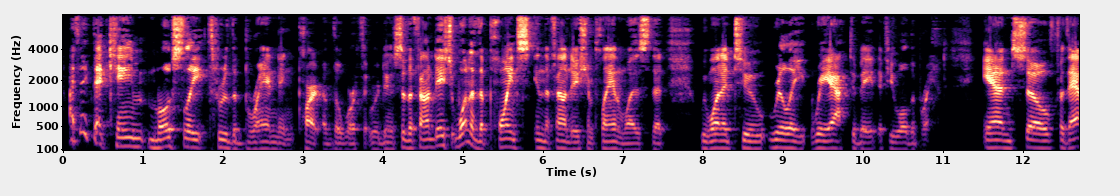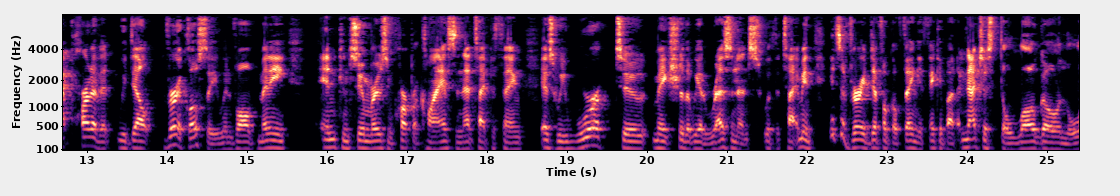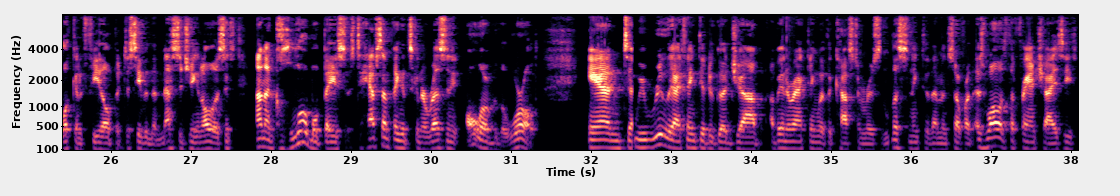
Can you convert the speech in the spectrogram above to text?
I think that came mostly through the branding part of the work that we're doing. So the foundation, one of the points in the foundation plan was that we wanted to really reactivate, if you will, the brand. And so for that part of it, we dealt very closely. We involved many end consumers and corporate clients and that type of thing as we work to make sure that we had resonance with the type. I mean, it's a very difficult thing. You think about not just the logo and the look and feel, but just even the messaging and all those things on a global basis to have something that's going to resonate all over the world. And uh, we really, I think, did a good job of interacting with the customers and listening to them and so forth, as well as the franchisees.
